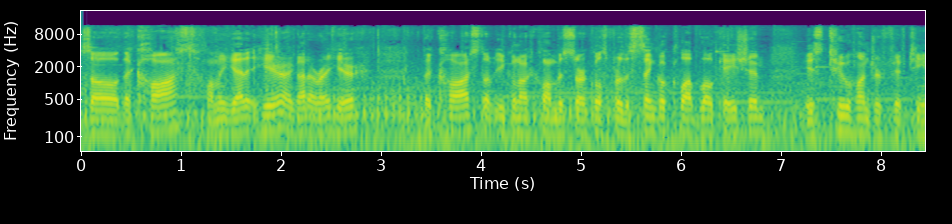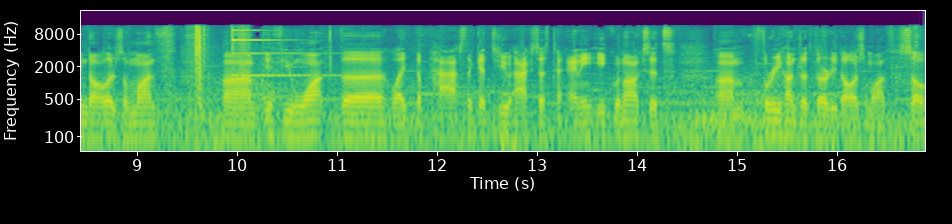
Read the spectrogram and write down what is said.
So the cost, let me get it here. I got it right here. The cost of Equinox Columbus Circles for the single club location is $215 a month. Um, if you want the like the pass that gets you access to any Equinox, it's um, $330 a month. So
